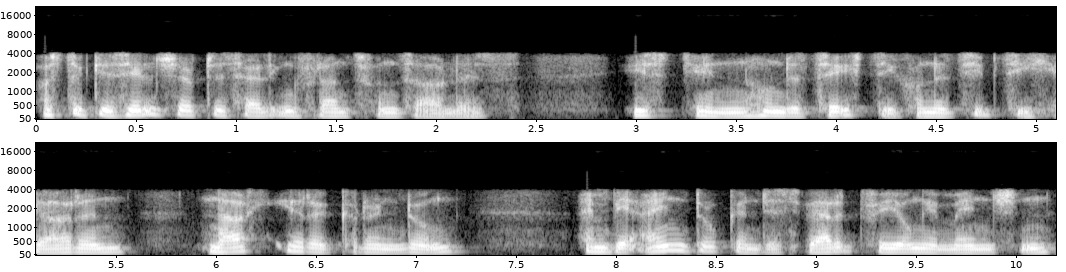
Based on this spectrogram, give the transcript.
Aus der Gesellschaft des heiligen Franz von Sales ist in 160, 170 Jahren nach ihrer Gründung ein beeindruckendes Wert für junge Menschen,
